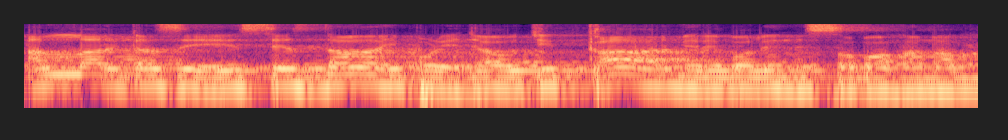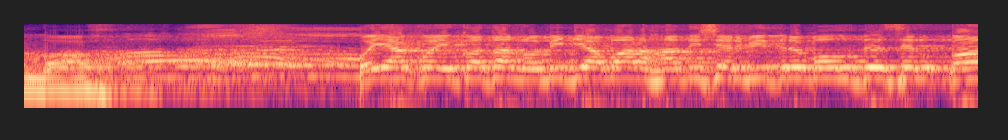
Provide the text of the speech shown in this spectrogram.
আল্লাহর কাছে সেজদায় পড়ে যাও, চিৎকার মেরে বলেন, সুবহানাল্লাহ। ওই একই কথা নবীজি হাদিসের ভিতরে বলতেছেন মা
